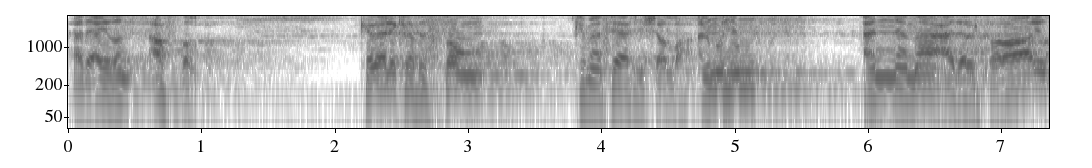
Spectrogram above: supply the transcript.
هذا أيضا أفضل. كذلك في الصوم كما سيأتي إن شاء الله. المهم أن ما عدا الفرائض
